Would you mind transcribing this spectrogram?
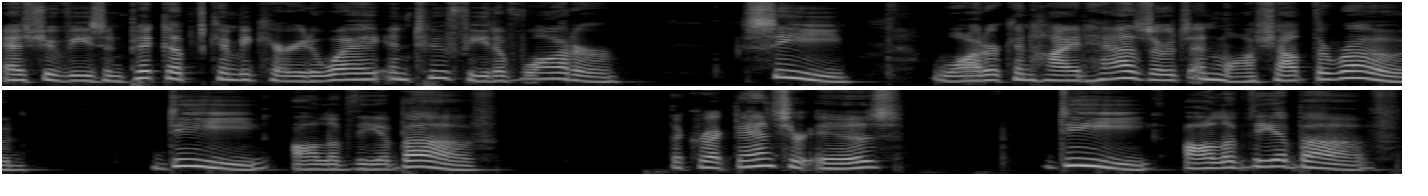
SUVs and pickups can be carried away in two feet of water. C. Water can hide hazards and wash out the road. D. All of the above. The correct answer is D. All of the above.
